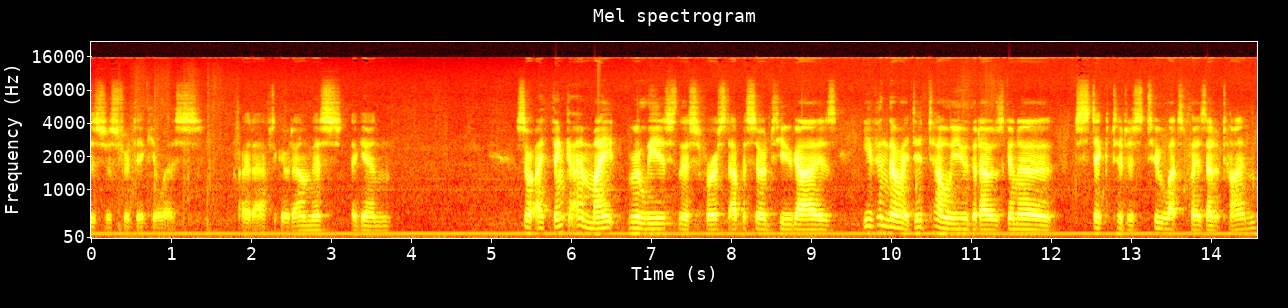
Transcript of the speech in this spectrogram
Is just ridiculous. Alright, I have to go down this again. So I think I might release this first episode to you guys, even though I did tell you that I was gonna stick to just two Let's Plays at a time.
